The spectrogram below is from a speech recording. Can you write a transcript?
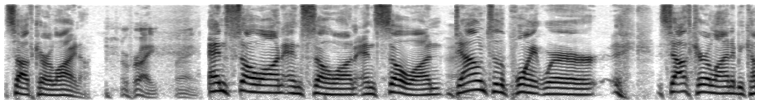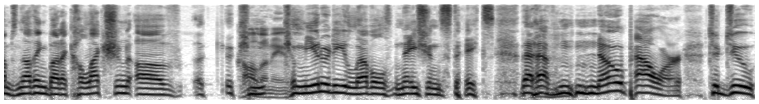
South Carolina. right, right. And so on and so on and so on, down to the point where South Carolina becomes nothing but a collection of uh, com- community level nation states that have no power to do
